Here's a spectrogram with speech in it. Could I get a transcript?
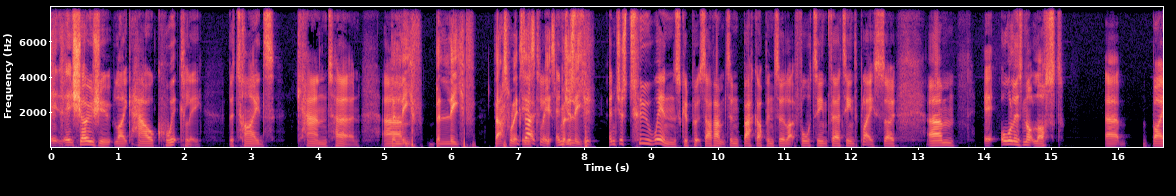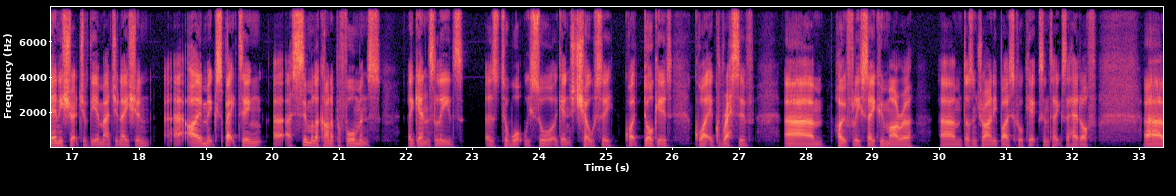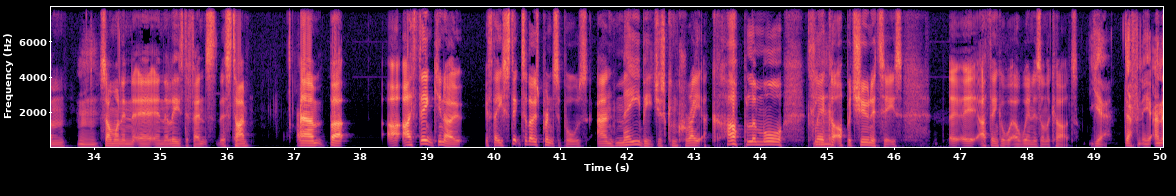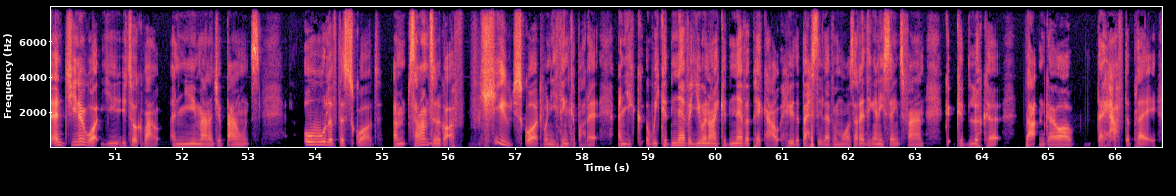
it, it, shows you like how quickly the tides can turn. Um, belief, belief. That's what it exactly. is. It's and belief. Just, and just two wins could put Southampton back up into like 14th, 13th place. So um, it all is not lost uh, by any stretch of the imagination. Uh, I'm expecting a, a similar kind of performance against Leeds as to what we saw against Chelsea. Quite dogged, quite aggressive. Um, hopefully, Sekou Mara um, doesn't try any bicycle kicks and takes a head off um, mm. someone in in the Leeds defence this time. Um, but I, I think you know if they stick to those principles and maybe just can create a couple of more clear cut mm. opportunities, I think a, a win is on the cards. Yeah, definitely. And and you know what? You you talk about a new manager bounce. All of the squad. Um, Southampton have got a huge squad when you think about it, and you we could never, you and I could never pick out who the best eleven was. I don't think any Saints fan could, could look at that and go, "Oh, they have to play."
